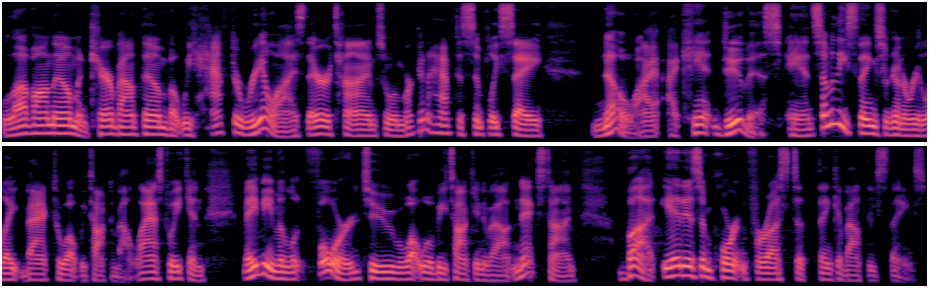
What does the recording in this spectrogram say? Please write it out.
love on them and care about them, but we have to realize there are times when we're going to have to simply say no, I, I can't do this. And some of these things are going to relate back to what we talked about last week and maybe even look forward to what we'll be talking about next time. But it is important for us to think about these things.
